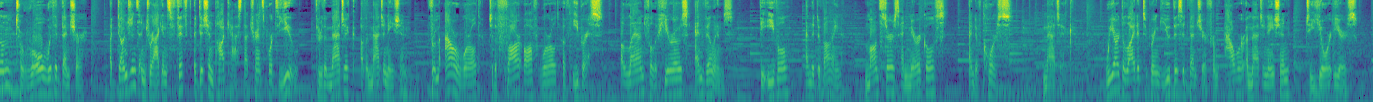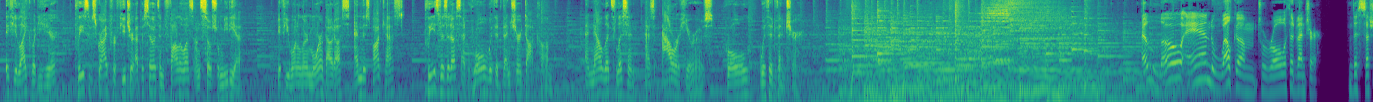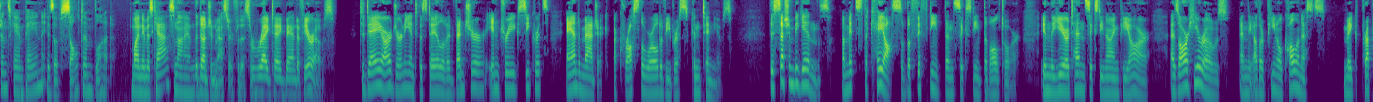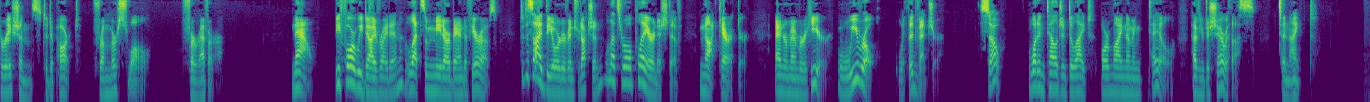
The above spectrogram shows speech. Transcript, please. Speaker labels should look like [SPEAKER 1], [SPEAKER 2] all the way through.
[SPEAKER 1] Welcome to Roll with Adventure, a Dungeons and Dragons 5th edition podcast that transports you through the magic of imagination. From our world to the far off world of Ibris, a land full of heroes and villains, the evil and the divine, monsters and miracles, and of course, magic. We are delighted to bring you this adventure from our imagination to your ears. If you like what you hear, please subscribe for future episodes and follow us on social media. If you want to learn more about us and this podcast, please visit us at rollwithadventure.com. And now let's listen as our heroes roll with adventure.
[SPEAKER 2] Hello and welcome to Roll with Adventure. This session's campaign is of Salt and Blood. My name is Cass, and I am the Dungeon Master for this ragtag band of heroes. Today, our journey into this tale of adventure, intrigue, secrets, and magic across the world of Ibris continues. This session begins amidst the chaos of the 15th and 16th of Altor, in the year 1069 PR, as our heroes and the other penal colonists make preparations to depart from Merstwall forever. Now, before we dive right in, let's meet our band of heroes. To decide the order of introduction, let's roll player initiative, not character. And remember here, we roll with adventure. So, what intelligent delight or mind numbing tale have you to share with us tonight?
